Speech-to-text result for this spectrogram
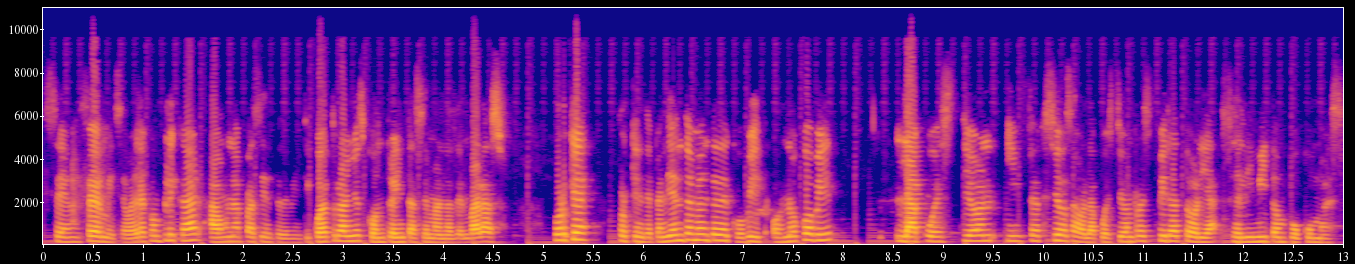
se enferme y se vaya a complicar a una paciente de 24 años con 30 semanas de embarazo. ¿Por qué? Porque independientemente de COVID o no COVID, la cuestión infecciosa o la cuestión respiratoria se limita un poco más.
